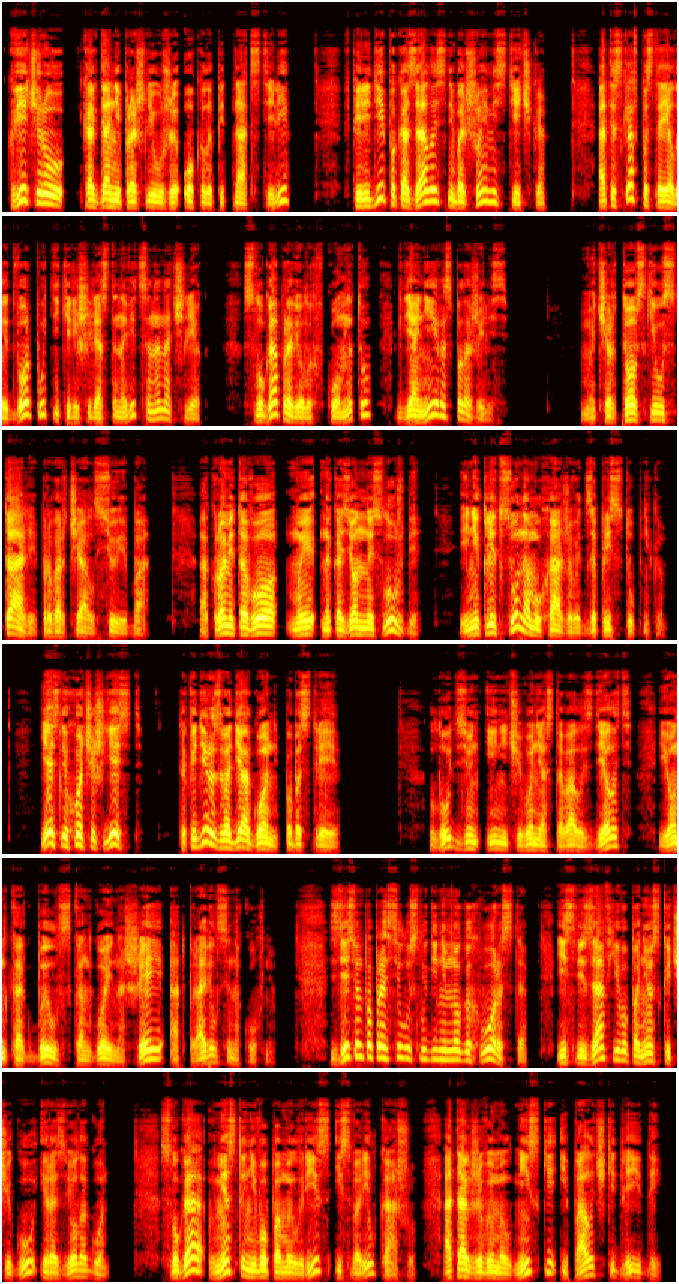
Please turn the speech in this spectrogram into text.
К вечеру когда они прошли уже около 15 ли, впереди показалось небольшое местечко. Отыскав постоялый двор, путники решили остановиться на ночлег. Слуга провел их в комнату, где они и расположились. — Мы чертовски устали, — проворчал Сюеба. — А кроме того, мы на казенной службе, и не к лицу нам ухаживать за преступником. Если хочешь есть, так иди разводи огонь побыстрее. Лудзюнь и ничего не оставалось делать, и он, как был с конгой на шее, отправился на кухню. Здесь он попросил у слуги немного хвороста и, связав его, понес к очагу и развел огонь. Слуга вместо него помыл рис и сварил кашу, а также вымыл миски и палочки для еды.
